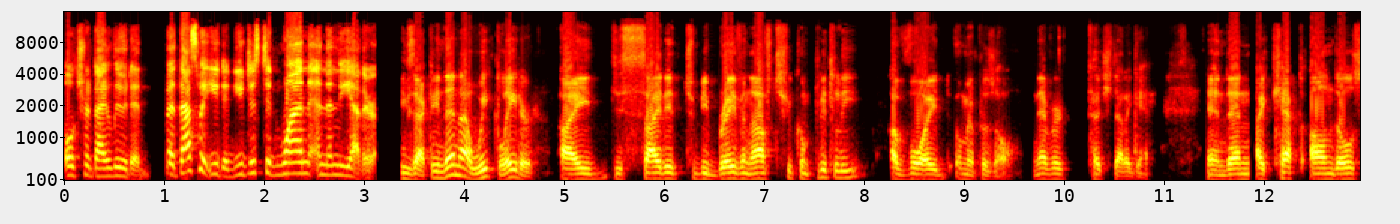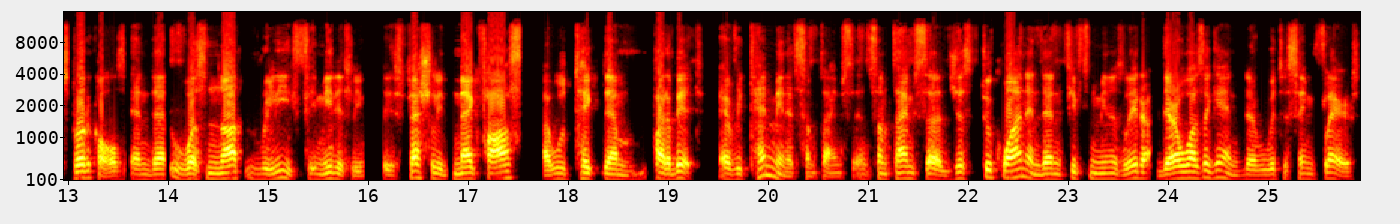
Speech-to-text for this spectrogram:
ultra diluted. But that's what you did. You just did one and then the other. Exactly. And then a week later, I decided to be brave enough to completely avoid omeprazole, never touch that again. And then I kept on those protocols, and that was not relief immediately, especially MagFos. I would take them quite a bit, every 10 minutes sometimes. And sometimes uh, just took one, and then 15 minutes later, there I was again with the same flares.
